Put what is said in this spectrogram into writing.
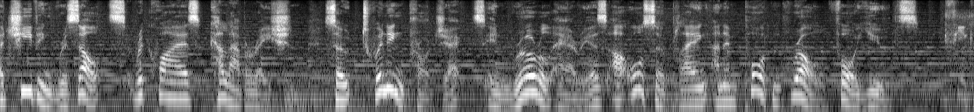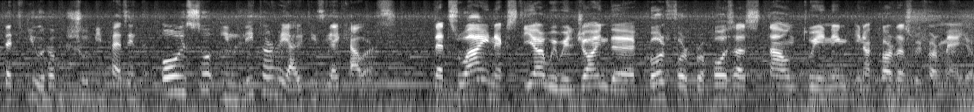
Achieving results requires collaboration, so twinning projects in rural areas are also playing an important role for youths. I think that Europe should be present also in little realities like ours. That's why next year we will join the call for proposals town twinning in accordance with our mayor.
